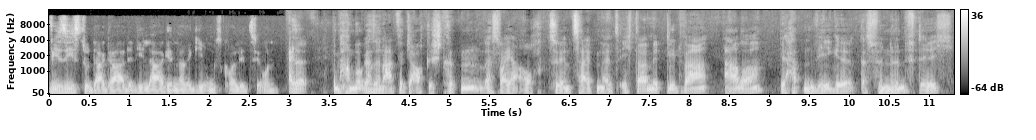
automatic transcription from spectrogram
wie siehst du da gerade die Lage in der Regierungskoalition? Also im Hamburger Senat wird ja auch gestritten. Das war ja auch zu den Zeiten, als ich da Mitglied war. Aber wir hatten Wege, das vernünftig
